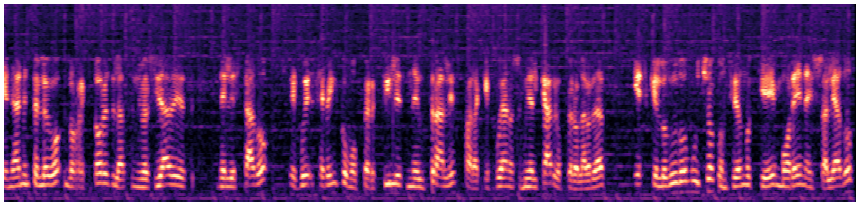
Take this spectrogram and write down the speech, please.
generalmente luego los rectores de las universidades del Estado se, se, ven como perfiles neutrales para que puedan asumir el cargo, pero la verdad es que lo dudo mucho considerando que Morena y sus aliados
